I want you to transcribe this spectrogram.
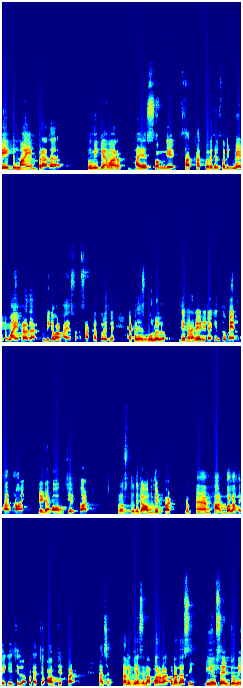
met my brother তুমি কি আমার ভাইয়ের সঙ্গে সাক্ষাৎ করেছিলে? সরি মেট মাই ব্রাদার তুমি কি আমার ভাইয়ের সঙ্গে সাক্ষাৎ করেছিলে? একটা জিনিস ভুল হলো, যেখানে রেডিটা কিন্তু মেন ভার্ব নয়। এটা অবজেক্ট পার্ট প্রস্তুত এটা অবজেক্ট পার্ট ভার্ব বলা হয়ে গিয়েছিল, ওটা হচ্ছে অবজেক্ট পার্ট আচ্ছা তাহলে কি আছে বা পরের বাক্যটাতে আসি? ইউ সেড টু মি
